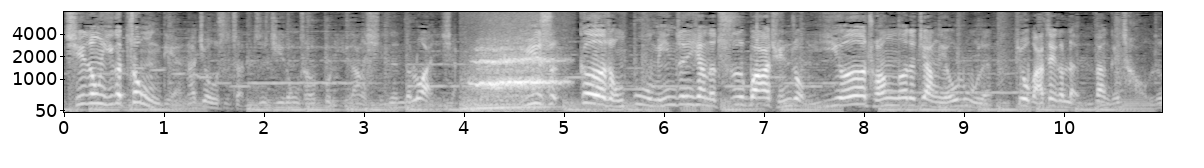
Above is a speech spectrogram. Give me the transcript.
其中一个重点呢就是整治机动车不礼让行人的乱象。于是各种不明真相的吃瓜群众以讹传讹的酱油路人，就把这个冷饭给炒热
